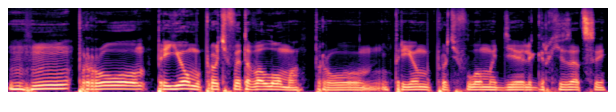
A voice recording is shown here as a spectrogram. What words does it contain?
Угу. Про приемы против этого лома, про приемы против лома деолигархизации.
